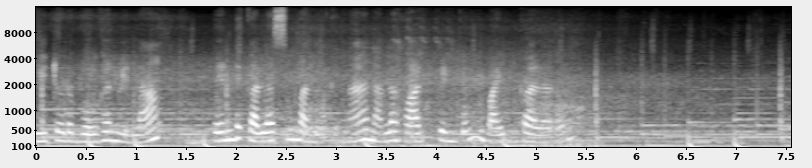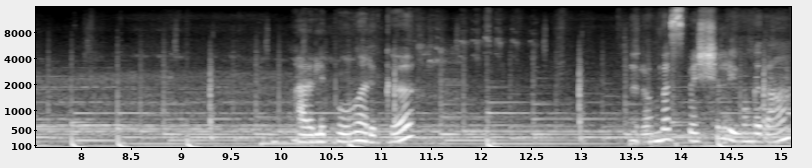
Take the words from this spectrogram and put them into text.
வீட்டோட போகன் வில்லா. ரெண்டு கலர்ஸும் வந்திருக்குங்க. நல்ல ஹாட் பிங்க்கும் ஒயிட் கலரும் அரளிப்பூவும் இருக்கு. ரொம்ப ஸ்பெஷல் இவங்க தான்.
